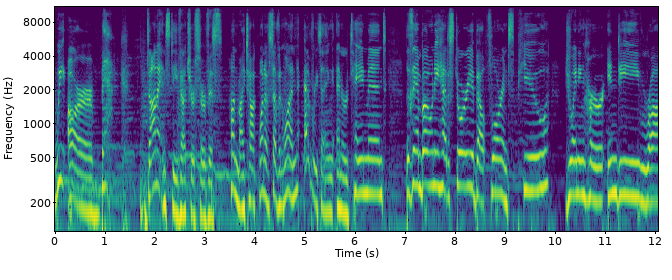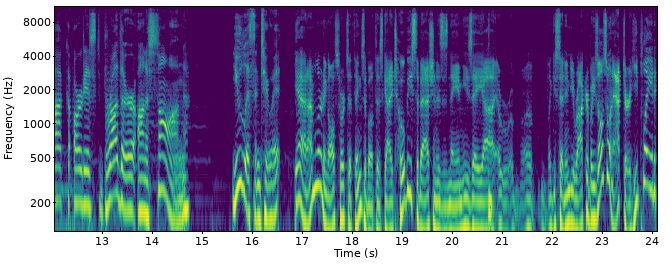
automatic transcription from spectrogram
We are back. Donna and Steve at your service on My Talk 1071, Everything Entertainment. The Zamboni had a story about Florence Pugh joining her indie rock artist brother on a song. You listen to it. Yeah, and I'm learning all sorts of things about this guy. Toby Sebastian is his name. He's a, uh, a- a- like you said, indie rocker, but he's also an actor. He played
